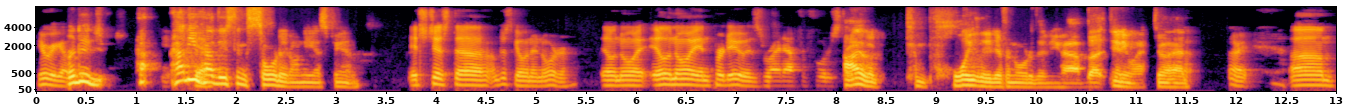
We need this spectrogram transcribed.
Here we go. Where did you, how, how do you Yeah. have these things sorted on ESPN? It's just uh, I'm just going in order. Illinois, Illinois, and Purdue is right after Florida State. I have a completely different order than you have, but anyway, go ahead. All right. Um,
